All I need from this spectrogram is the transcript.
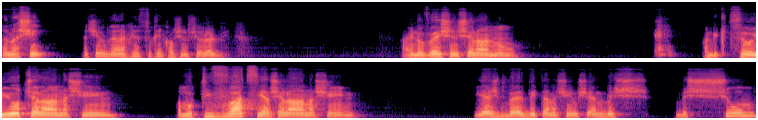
אנשים, אנשים זה הנכס הכי חשוב של אלביט. ה innovation שלנו, המקצועיות של האנשים, המוטיבציה של האנשים. יש באלביט אנשים שהם בש, בשום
